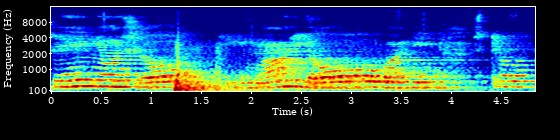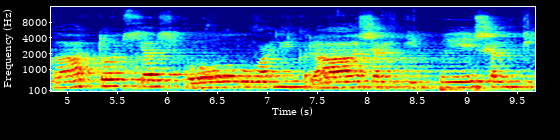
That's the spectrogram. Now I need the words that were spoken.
Синьо-жовті мальовані, строкато сясковані, крашанки, пишанки,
